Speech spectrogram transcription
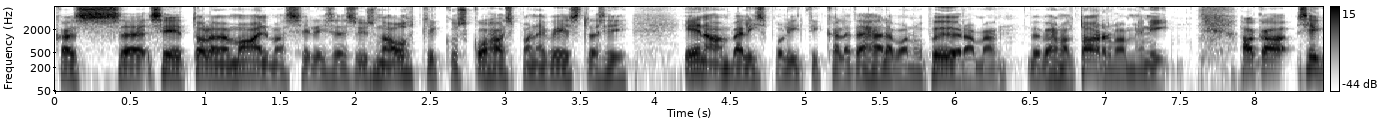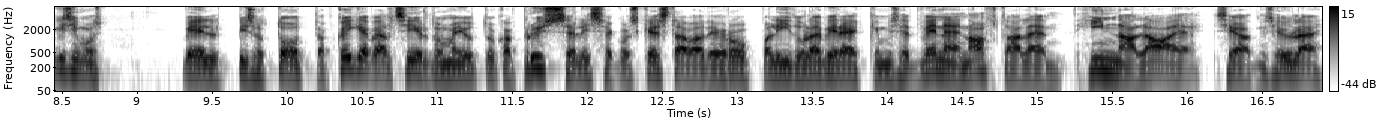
kas see, et oleme maailmas sellises üsna ohtlikus kohas, paneb eestlasi enam välispoliitikale tähelepanu pöörama, me vähemalt arvame nii. aga see küsimus veel pisut ootab. kõigepealt siirdume jutuga Brüsselisse, kus kestavad Euroopa Liidu läbirääkimised Vene naftale hinnalae seadmise üle.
